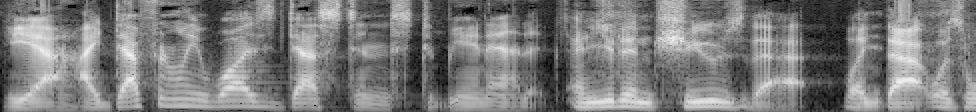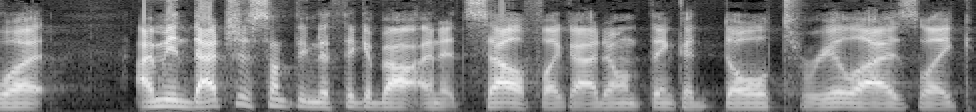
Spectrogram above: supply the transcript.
yeah, I definitely was destined to be an addict. and you didn't choose that. Like that was what. I mean, that's just something to think about in itself. Like I don't think adults realize like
